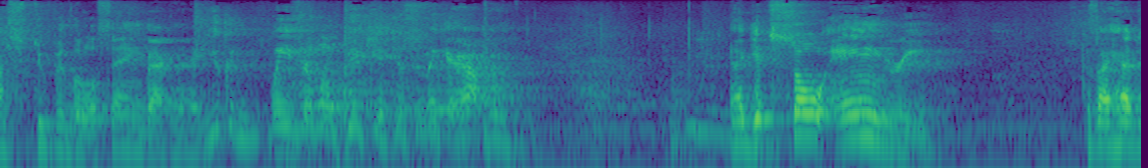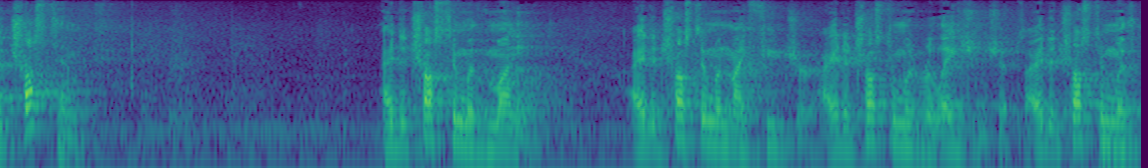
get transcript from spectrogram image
My stupid little saying back in the day, you can wave your little pinky at this and make it happen. And I get so angry because I had to trust him. I had to trust him with money. I had to trust him with my future. I had to trust him with relationships. I had to trust him with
